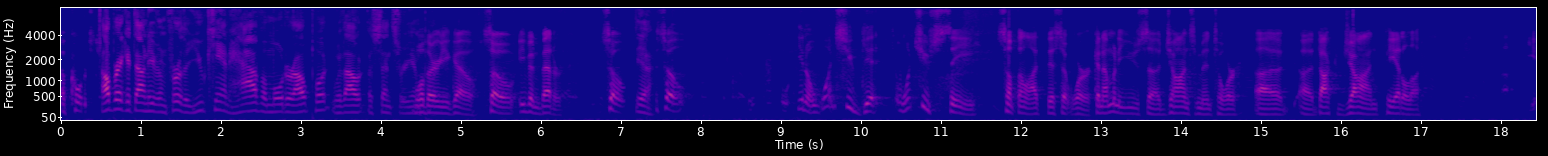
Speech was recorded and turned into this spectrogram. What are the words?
of course, I'll break it down even further. You can't have a motor output without a sensory input. Well, there you go. So even better. So Yeah. So you know, once you get, once you see something like this at work, and I'm going to use uh, John's mentor, Uh, uh, Dr. John Pietola. Uh,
